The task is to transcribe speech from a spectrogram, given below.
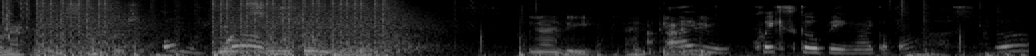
going after these snipers. Oh my What? god. Someone killed me with a P90. I hit P90. I'm quick scoping like a boss. bro.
